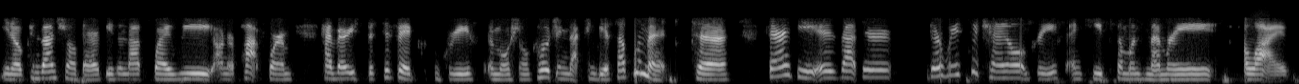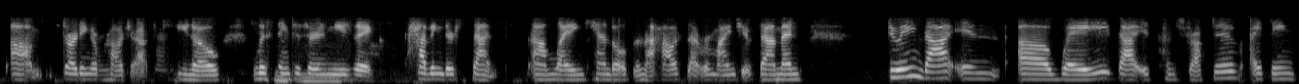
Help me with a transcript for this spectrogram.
you know, conventional therapies. And that's why we on our platform have very specific grief emotional coaching that can be a supplement to therapy is that there, there are ways to channel grief and keep someone's memory alive. Um, starting a project, you know, listening to certain mm-hmm. music, having their scents, um, lighting candles in the house that remind you of them. And doing that in a way that is constructive, I think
